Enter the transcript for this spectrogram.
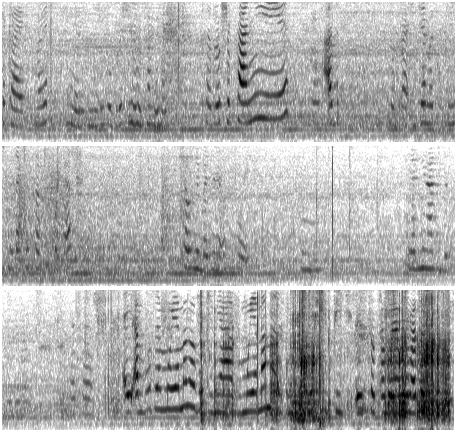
Czekaj, ja... Nie, może poprosimy panią. Proszę pani. A... Dobra, idziemy, kupiliśmy takie soki, pokaż. Każdy będzie miał swój. Ja nienawidzę tego. Ja też. Ej, a potem moja mama będzie miała, bo moja mama musi pić y, soki. A moja mama też lubi.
